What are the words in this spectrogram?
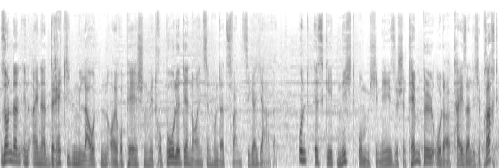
sondern in einer dreckigen, lauten europäischen Metropole der 1920er Jahre. Und es geht nicht um chinesische Tempel oder kaiserliche Pracht,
